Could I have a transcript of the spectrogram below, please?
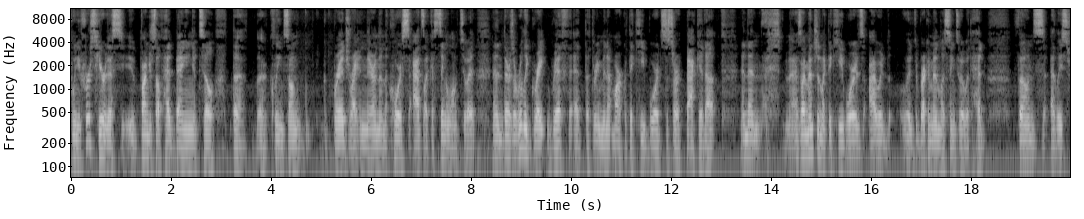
when you first hear this, you find yourself headbanging until the, the clean song bridge right in there, and then the chorus adds like a sing-along to it. And there's a really great riff at the three-minute mark with the keyboards to sort of back it up. And then, as I mentioned, like the keyboards, I would, would recommend listening to it with headphones at least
